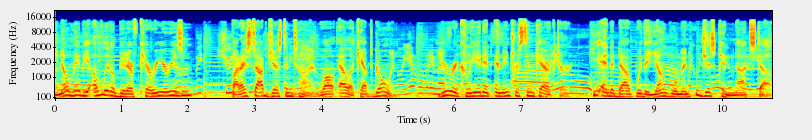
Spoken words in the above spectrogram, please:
You know, maybe a little bit of careerism, but I stopped just in time while Ella kept going. Yuri created an interesting character. He ended up with a young woman who just cannot stop.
